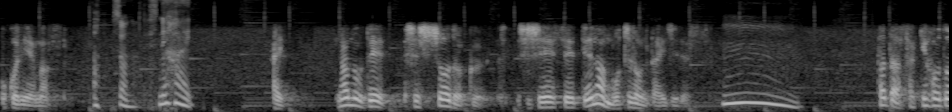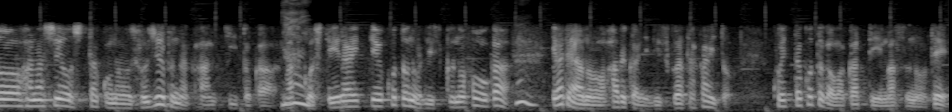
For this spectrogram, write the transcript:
起こりえます。あそうなんですね、はい、はい、なので手指消毒、手指衛生というのはもちろん大事です。うん。ただ、先ほど話をしたこの不十分な換気とかマスクをしていないということのリスクの方が、はい、やはりあのはるかにリスクが高いと。こういったことが分かっていますので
